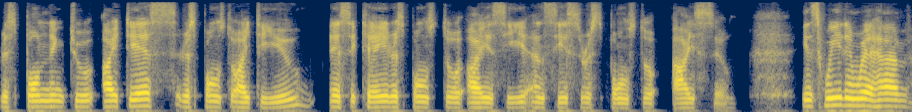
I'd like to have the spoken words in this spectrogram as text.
responding to ITS responds to ITU, SEK responds to IEC, and SIS responds to ISO. In Sweden, we have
